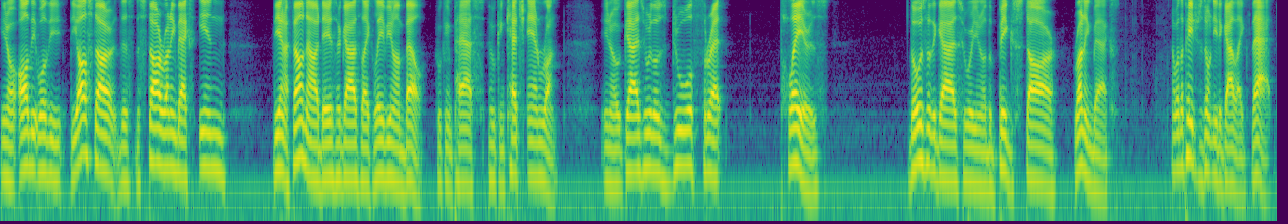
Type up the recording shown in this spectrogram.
you know, all the well, the the all star, the the star running backs in the NFL nowadays are guys like Le'Veon Bell who can pass, who can catch and run. You know, guys who are those dual threat players. Those are the guys who are you know the big star running backs. Now, well, the Patriots don't need a guy like that,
